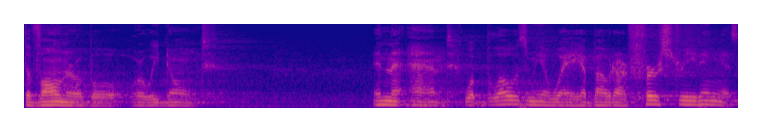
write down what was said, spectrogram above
the vulnerable or we don't. In the end, what blows me away about our first reading is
